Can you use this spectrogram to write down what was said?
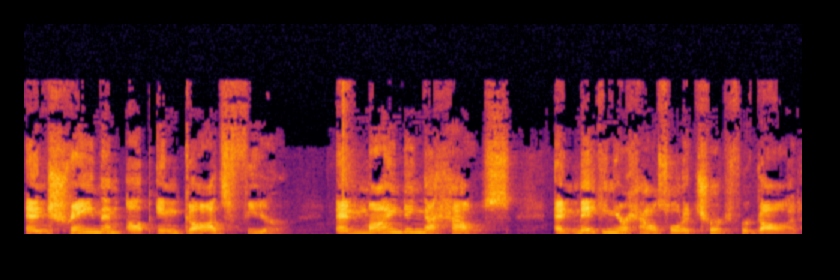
and train them up in God's fear and minding the house and making your household a church for God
